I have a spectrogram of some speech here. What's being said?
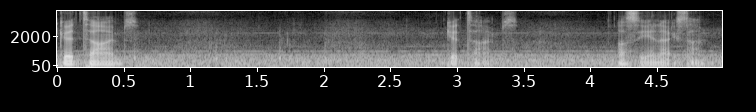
Good times. Good times. I'll see you next time.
